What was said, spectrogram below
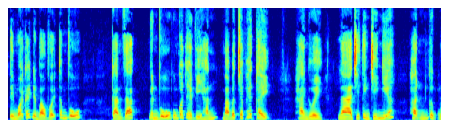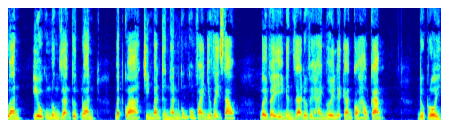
Tìm mọi cách để bảo vệ thâm vũ. Cảm giác Ngân Vũ cũng có thể vì hắn mà bất chấp hết thảy. Hai người là chí tình chí nghĩa, hận cực đoan, yêu cũng đồng dạng cực đoan. Bất quá, chính bản thân hắn cũng không phải như vậy sao? Bởi vậy Ngân Dạ đối với hai người lại càng có hảo cảm. Được rồi,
